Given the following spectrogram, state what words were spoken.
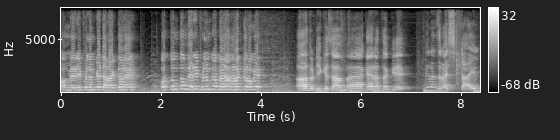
और मेरी फ़िल्म के डायरेक्टर हैं। और तुम तो मेरी फ़िल्म का बेड़ा गर्क करोगे। हाँ तो ठीक है साहब मैं कह रहा था कि मेरा जरा स्टाइल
